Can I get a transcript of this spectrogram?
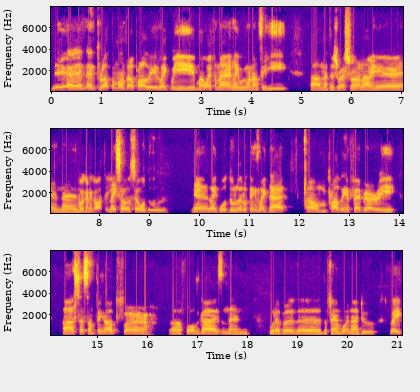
Yeah, and, and throughout the month, I'll probably like we, my wife and I, like we went out to eat um, at this restaurant out here, and then We're gonna go out to eat. like so so we'll do yeah like we'll do little things like that. Um, probably in February, uh, set something up for uh, for all the guys, and then whatever the the fanboy and I do like.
